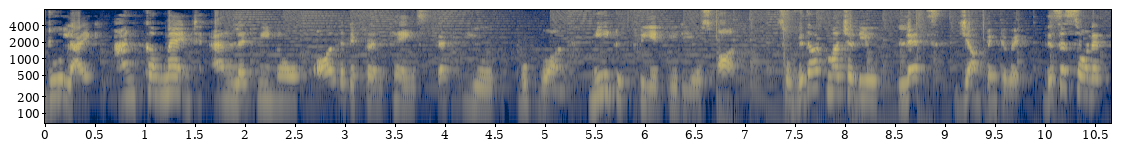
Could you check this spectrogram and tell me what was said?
do like and comment and let me know all the different things that you would want me to create videos on. So without much ado, let's jump into it. This is Sonit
